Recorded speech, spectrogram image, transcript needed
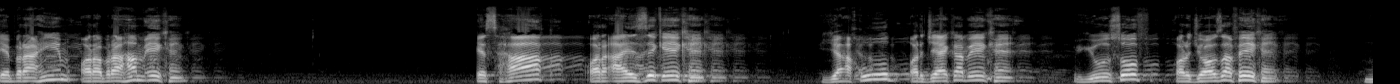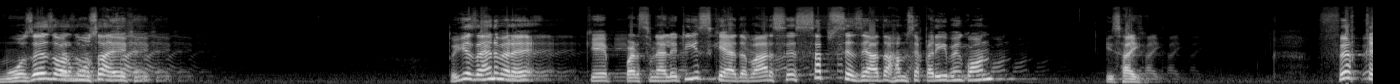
इब्राहिम और अब्राहम एक हैं। इसहाक और आयजिक एक हैं। याकूब और जैकब एक हैं। यूसुफ और जोजफ एक हैं। मोजेज और मूसा एक हैं। तो ये जहन में रहे कि पर्सनैलिटीज के एतबार से सबसे ज़्यादा हमसे करीब हैं कौन? ईसाई। फिक के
